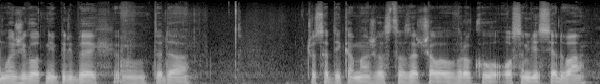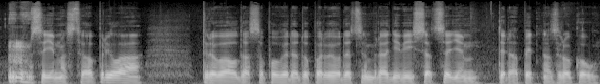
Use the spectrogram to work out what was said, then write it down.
môj životný príbeh, um, teda čo sa týka manželstva, začalo v roku 82, 17. apríla a trval, dá sa povedať, do 1. decembra 97, teda 15 rokov.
